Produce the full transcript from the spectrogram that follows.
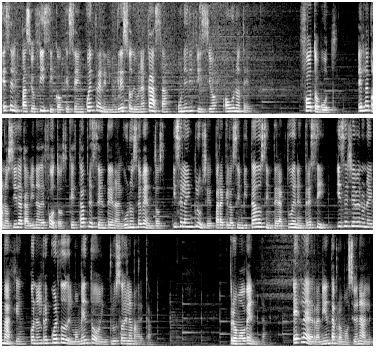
Es el espacio físico que se encuentra en el ingreso de una casa, un edificio o un hotel. Photobooth es la conocida cabina de fotos que está presente en algunos eventos y se la incluye para que los invitados interactúen entre sí y se lleven una imagen con el recuerdo del momento o incluso de la marca. Promoventa es la herramienta promocional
